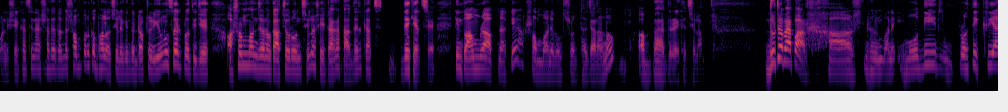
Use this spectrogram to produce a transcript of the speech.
মানে শেখ হাসিনার সাথে তাদের সম্পর্ক ভালো ছিল, কিন্তু ডক্টর ইউনুসের প্রতি যে অসম্মানজনক আচরণ ছিল, সেটা তাদের কাছে, দেখেছে। কিন্তু আমরা আপনাকে সম্মান এবং শ্রদ্ধা জানানো অব্যাহত রেখেছিলাম। দুটো ব্যাপার। মানে মোদির প্রতিক্রিয়া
